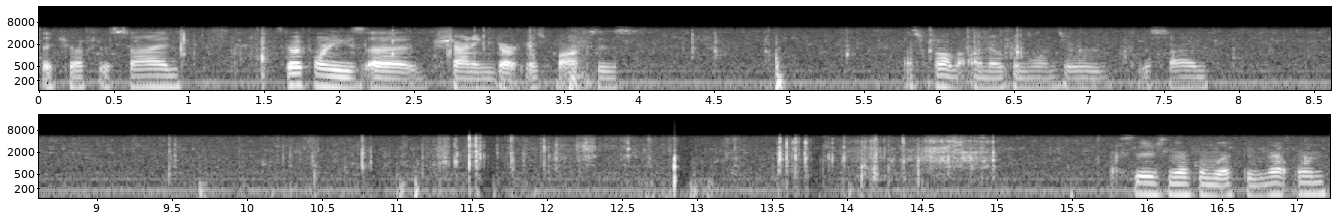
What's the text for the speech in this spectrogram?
set you off to the side. Let's go with one of these uh, Shining Darkness boxes. Let's all the unopened ones over to the side. So there's nothing left in that one.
